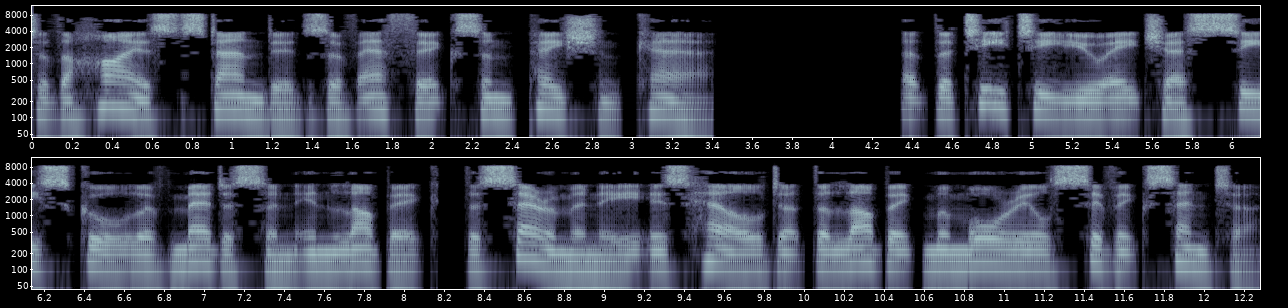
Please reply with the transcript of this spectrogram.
to the highest standards of ethics and patient care. At the TTUHSC School of Medicine in Lubbock, the ceremony is held at the Lubbock Memorial Civic Center.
